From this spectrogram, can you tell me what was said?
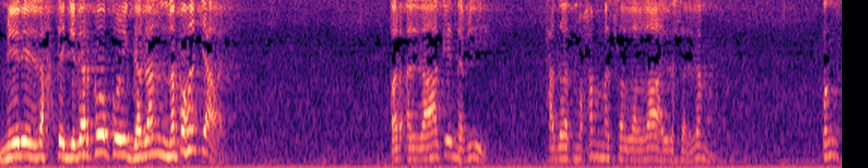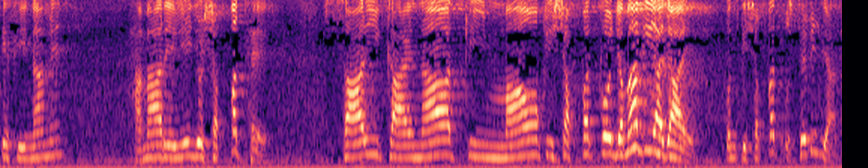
میرے رخت جگر کو کوئی گزن نہ پہنچ جائے۔ اور اللہ کے نبی حضرت محمد صلی اللہ علیہ وسلم ان کے سینا میں ہمارے لیے جو شفقت ہے، ساری کائنات کی ماؤں کی شفقت کو جمع کیا جائے، ان کی شفقت اس سے بھی زیادہ۔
